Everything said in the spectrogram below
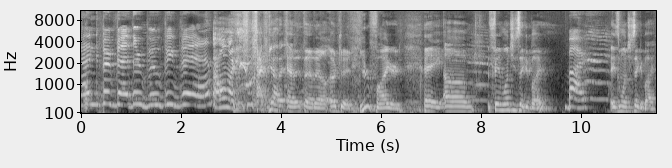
and Professor Boopy Ben. Oh my! I gotta edit that out. Okay, you're fired. Hey, um, Finn, why don't you say goodbye? Bye. Aizen, why don't you say goodbye?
